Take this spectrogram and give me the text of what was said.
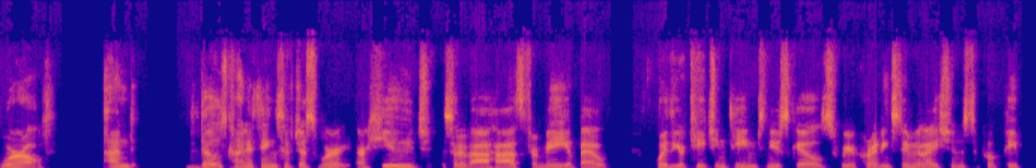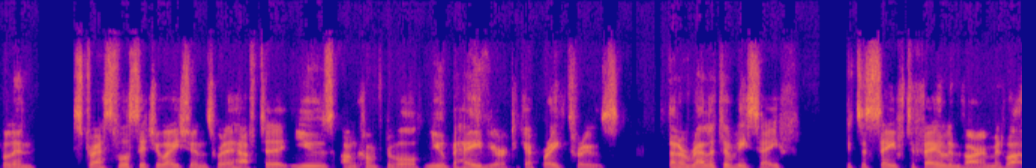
world. And those kind of things have just were are huge sort of ahas for me about whether you're teaching teams new skills, where you're creating stimulations to put people in stressful situations where they have to use uncomfortable new behavior to get breakthroughs that are relatively safe. It's a safe to fail environment. Well,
